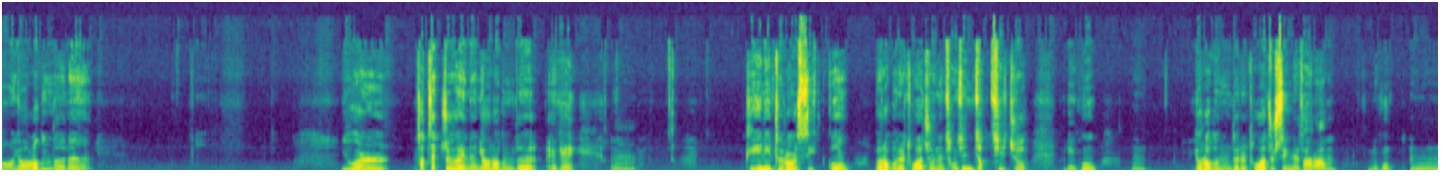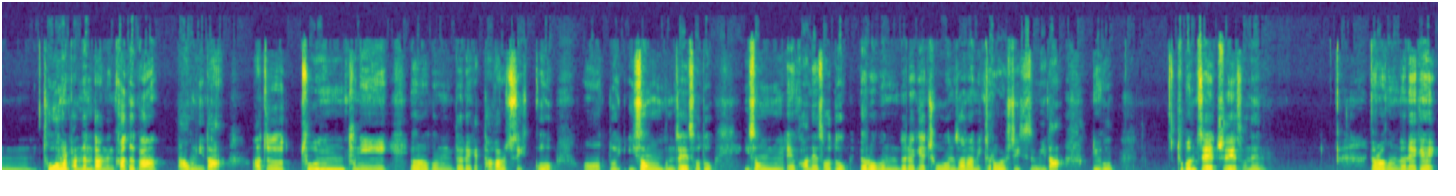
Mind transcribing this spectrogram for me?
어, 여러분들은 6월 첫째 주에는 여러분들에게 음, 귀인이 들어올 수 있고 여러분을 도와주는 정신적 지주 그리고 음, 여러분들을 도와줄 수 있는 사람 그리고 음, 도움을 받는다는 카드가 나옵니다. 아주 좋은 분이 여러분들에게 다가올 수 있고 어, 또 이성 문제에서도 이성에 관해서도 여러분들에게 좋은 사람이 들어올 수 있습니다. 그리고 두 번째 주에서는 여러분들에게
